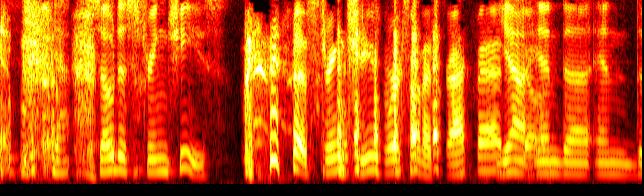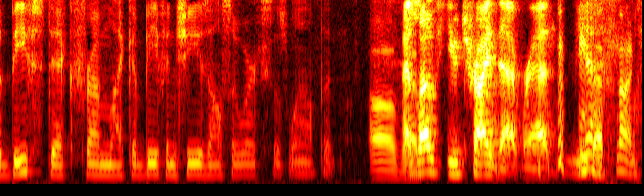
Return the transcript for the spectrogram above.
Yeah, so does string cheese. String cheese works on a trackpad. Yeah, No. and uh, and the beef stick from like a beef and cheese also works as well. But oh, I love you tried that, Brad. yeah, That's not.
